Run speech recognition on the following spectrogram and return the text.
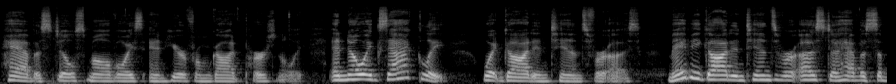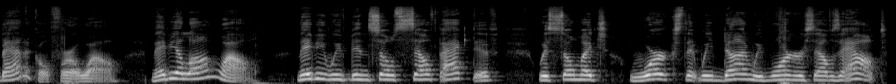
have a still small voice and hear from God personally and know exactly what God intends for us. Maybe God intends for us to have a sabbatical for a while, maybe a long while. Maybe we've been so self active with so much works that we've done, we've worn ourselves out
